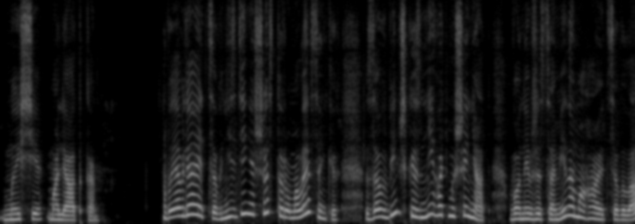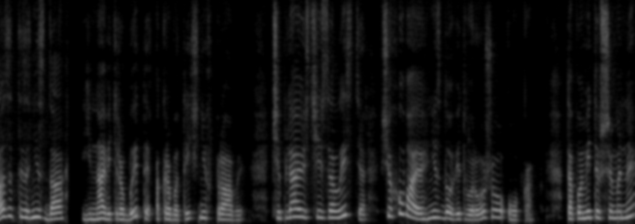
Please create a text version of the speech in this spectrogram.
миші малятка. Виявляється, в гнізді є шестеро малесеньких, завбільшки з ніготь мишенят. Вони вже самі намагаються вилазити з гнізда і навіть робити акробатичні вправи, чіпляючись за листя, що ховає гніздо від ворожого ока. Та, помітивши мене,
